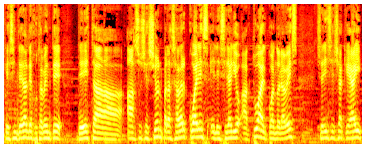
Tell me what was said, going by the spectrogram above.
que es integrante justamente de esta asociación, para saber cuál es el escenario actual. Cuando a la vez se dice ya que hay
